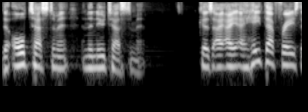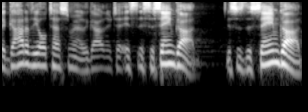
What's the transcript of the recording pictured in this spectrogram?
the Old Testament and the New Testament. Because I, I, I hate that phrase, the God of the Old Testament or the God of the New Testament. It's, it's the same God. This is the same God.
